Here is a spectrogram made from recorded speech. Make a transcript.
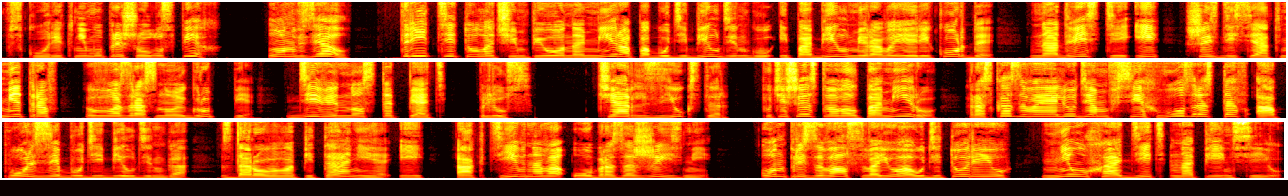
Вскоре к нему пришел успех. Он взял три титула чемпиона мира по бодибилдингу и побил мировые рекорды на 200 и 60 метров в возрастной группе 95+. Чарльз Юкстер путешествовал по миру, рассказывая людям всех возрастов о пользе бодибилдинга, здорового питания и активного образа жизни. Он призывал свою аудиторию не уходить на пенсию,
